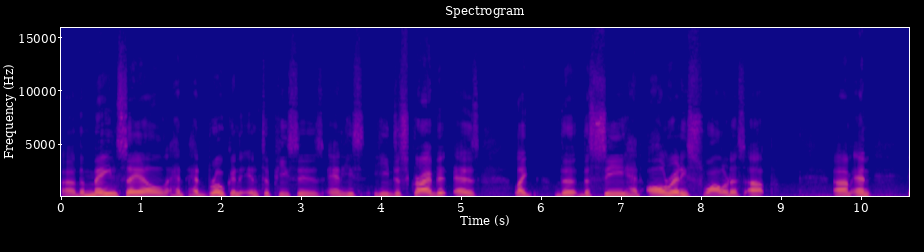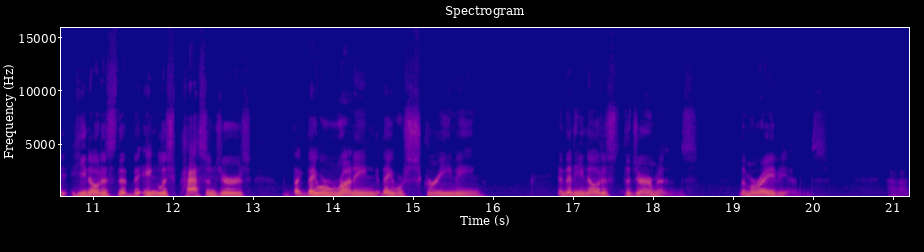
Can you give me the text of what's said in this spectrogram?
uh, the mainsail had, had broken into pieces, and he, he described it as like the, the sea had already swallowed us up. Um, and he noticed that the English passengers, like they were running, they were screaming. And then he noticed the Germans, the Moravians, uh,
